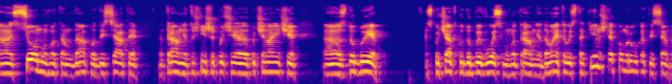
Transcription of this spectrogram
з 7 там, да, по 10 травня, точніше, починаючи з доби, з початку доби 8 травня, давайте ось таким шляхом рухатися.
